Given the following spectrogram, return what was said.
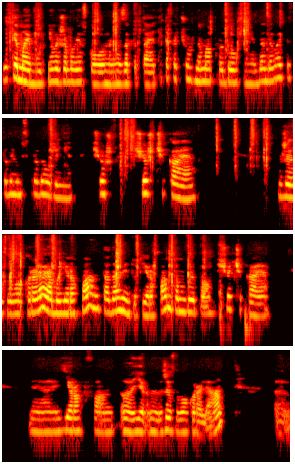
Яке майбутнє? Ви ж обов'язково мене запитаєте. Так а чого ж нема продовження? Да, давайте подивимось продовження. Що ж, що ж чекає? Жезлового короля або Єрофанта, да? він тут Єрофантом випав. Що чекає е, Єрофант, е, Жезлового короля? Е,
